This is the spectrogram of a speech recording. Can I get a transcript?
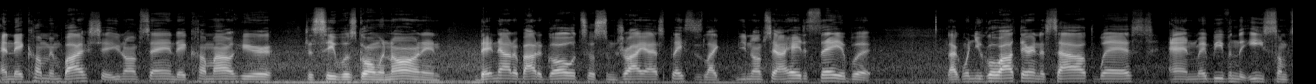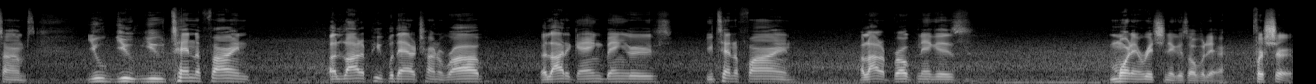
and they come and buy shit, you know what I'm saying? They come out here to see what's going on, and they not about to go to some dry ass places like, you know what I'm saying? I hate to say it, but like when you go out there in the southwest and maybe even the east sometimes, you you you tend to find a lot of people that are trying to rob, a lot of gangbangers. You tend to find a lot of broke niggas, more than rich niggas over there, for sure.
